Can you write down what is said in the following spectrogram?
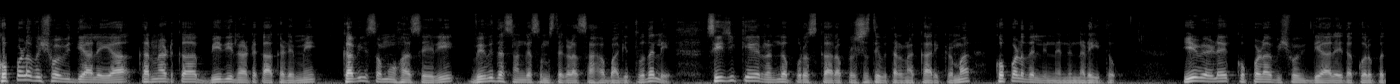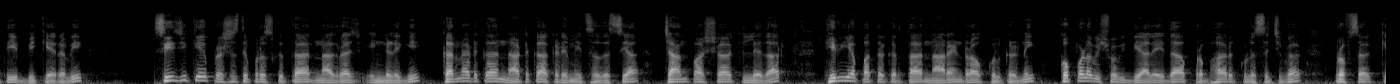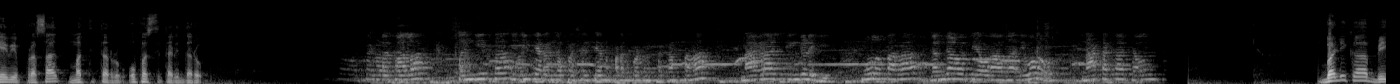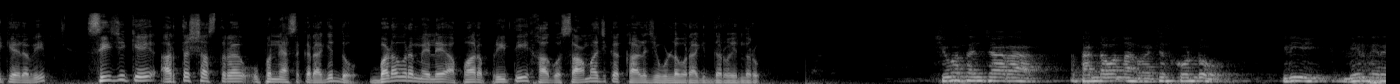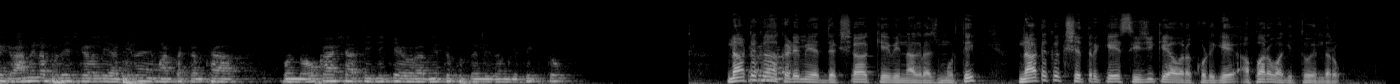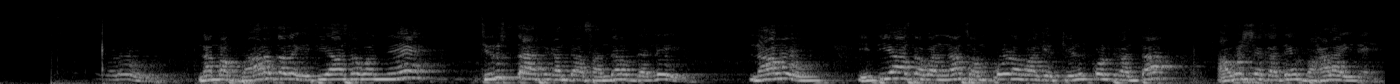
ಕೊಪ್ಪಳ ವಿಶ್ವವಿದ್ಯಾಲಯ, ಕರ್ನಾಟಕ ಬೀದಿ ನಾಟಕ ಅಕಾಡೆಮಿ, ಕವಿ ಸಮೂಹ ಸೇರಿ ವಿವಿಧ ಸಂಘ ಸಂಸ್ಥೆಗಳ ಸಹಭಾಗಿತ್ವದಲ್ಲಿ ಸಿಜಿಕೆ ರಂಗ ಪುರಸ್ಕಾರ ಪ್ರಶಸ್ತಿ ವಿತರಣಾ ಕಾರ್ಯಕ್ರಮ ಕೊಪ್ಪಳದಲ್ಲಿ ನಿನ್ನೆ ನಡೆಯಿತು. ಈ ವೇಳೆ ಕೊಪ್ಪಳ ವಿಶ್ವವಿದ್ಯಾಲಯದ ಕುಲಪತಿ ಬಿಕೆ ರವಿ ಸಿಜಿಕೆ ಪ್ರಶಸ್ತಿ ಪುರಸ್ಕೃತ ನಾಗರಾಜ್ ಇಂಗಳಗಿ ಕರ್ನಾಟಕ ನಾಟಕ ಅಕಾಡೆಮಿ ಸದಸ್ಯ ಚಾಂದ್ ಪಾಷಾ ಕಿಲ್ಲೆದಾರ್ ಹಿರಿಯ ಪತ್ರಕರ್ತ ನಾರಾಯಣರಾವ್ ಕುಲಕರ್ಣಿ ಕೊಪ್ಪಳ ವಿಶ್ವವಿದ್ಯಾಲಯದ ಪ್ರಭಾರ ಕುಲಸಚಿವ ಪ್ರೊಫೆಸರ್ ಕೆವಿ ಪ್ರಸಾದ್ ಮತ್ತಿತರರು ಉಪಸ್ಥಿತರಿದ್ದರು. ವರ್ಷಗಳ ಕಾಲ ಸಂಗೀತ ಸಿಜಿಕೆ ರಂಗ ಪ್ರಶಸ್ತಿಯನ್ನು ಪಡೆದುಕೊಂಡಿರ್ತಕ್ಕಂತಹ ನಾಗರಾಜ್ ಇಂಗಳಗಿ ಮೂಲತಃ ಗಂಗಾವತಿಯವರಾದ ಇವರು ನಾಟಕ ಚಲನಚಿತ್ರ ಬಳಿಕ ಬಿಕೆ ರವಿ ಸಿಜಿಕೆ ಅರ್ಥಶಾಸ್ತ್ರ ಉಪನ್ಯಾಸಕರಾಗಿದ್ದು ಬಡವರ ಮೇಲೆ ಅಪಾರ ಪ್ರೀತಿ ಹಾಗೂ ಸಾಮಾಜಿಕ ಕಾಳಜಿ ಉಳ್ಳವರಾಗಿದ್ದರು ಎಂದರು. ಶಿವ ಸಂಚಾರ ತಂಡವನ್ನು ರಚಿಸಿಕೊಂಡು ಇಡೀ ಬೇರೆ ಬೇರೆ ಗ್ರಾಮೀಣ ಪ್ರದೇಶಗಳಲ್ಲಿ ಅಭಿನಯ ಮಾಡ್ತಕ್ಕಂಥ ಒಂದು ಅವಕಾಶ ಸಿಜಿಕೆ ಅವರ ನೇತೃತ್ವದಲ್ಲಿ ನಮಗೆ ಸಿಕ್ತು ನಾಟಕ ಅಕಾಡೆಮಿ ಅಧ್ಯಕ್ಷ ಕೆವಿ ನಾಗರಾಜ್ ಮೂರ್ತಿ ನಾಟಕ ಕ್ಷೇತ್ರಕ್ಕೆ ಸಿಜಿಕೆ ಅವರ ಕೊಡುಗೆ ಅಪಾರವಾಗಿತ್ತು ಎಂದರು. ನಮ್ಮ ಭಾರತದ ಇತಿಹಾಸವನ್ನೇ ತಿರುಸ್ತಾ ಇರ್ತಕ್ಕಂಥ ಸಂದರ್ಭದಲ್ಲಿ ನಾವು ಇತಿಹಾಸವನ್ನ ಸಂಪೂರ್ಣವಾಗಿ ತಿಳಿಸ್ಕೊಳ್ತಕ್ಕಂಥ ಅವಶ್ಯಕತೆ ಬಹಳ ಇದೆ.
